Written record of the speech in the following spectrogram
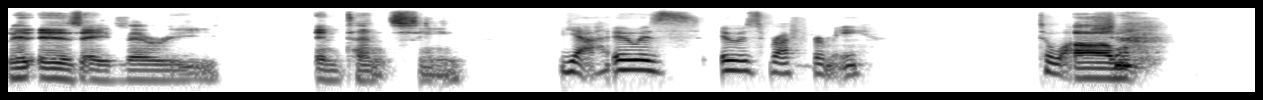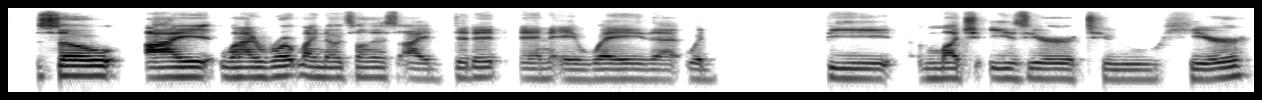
It is a very intense scene. Yeah, it was it was rough for me to watch. Um, So I when I wrote my notes on this, I did it in a way that would be much easier to hear.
